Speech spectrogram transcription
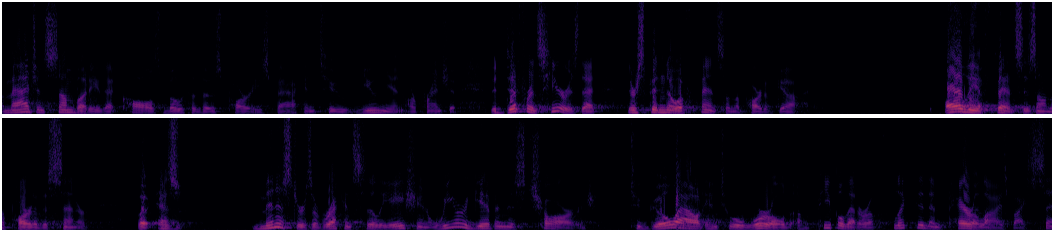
Imagine somebody that calls both of those parties back into union or friendship. The difference here is that there's been no offense on the part of God. All the offense is on the part of the sinner. But as ministers of reconciliation, we are given this charge to go out into a world of people that are afflicted and paralyzed by sin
